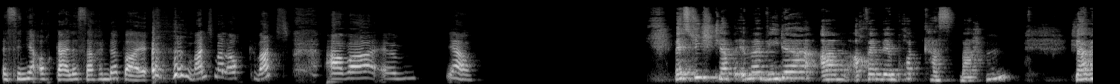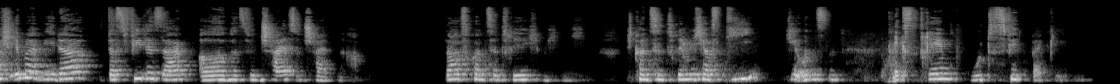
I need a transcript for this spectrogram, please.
es sind ja auch geile Sachen dabei. Manchmal auch Quatsch, aber ähm, ja, Weißt du, ich glaube immer wieder, ähm, auch wenn wir einen Podcast machen, glaube ich immer wieder, dass viele sagen, oh, was für ein Scheiß und schalten ab. Darauf konzentriere ich mich nicht. Ich konzentriere mich auf die, die uns ein extrem gutes Feedback geben.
